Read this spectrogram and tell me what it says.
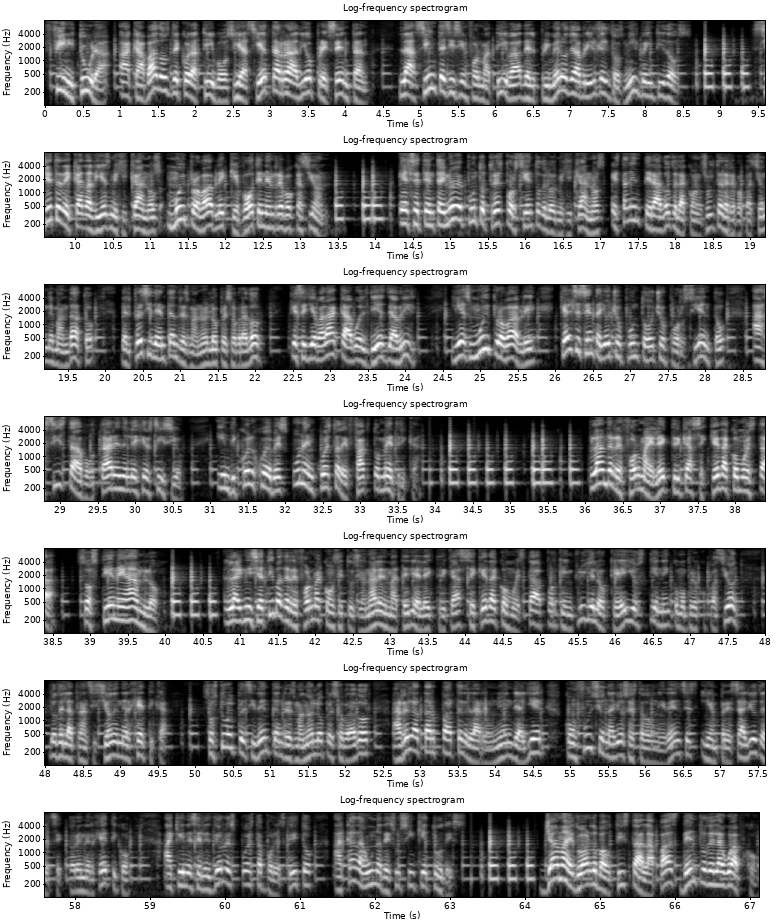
Finitura, acabados decorativos y Acierta Radio presentan la síntesis informativa del 1 de abril del 2022. Siete de cada 10 mexicanos muy probable que voten en revocación. El 79.3% de los mexicanos están enterados de la consulta de revocación de mandato del presidente Andrés Manuel López Obrador, que se llevará a cabo el 10 de abril, y es muy probable que el 68.8% asista a votar en el ejercicio, indicó el jueves una encuesta de facto métrica. Plan de reforma eléctrica se queda como está, sostiene AMLO. La iniciativa de reforma constitucional en materia eléctrica se queda como está porque incluye lo que ellos tienen como preocupación, lo de la transición energética, sostuvo el presidente Andrés Manuel López Obrador al relatar parte de la reunión de ayer con funcionarios estadounidenses y empresarios del sector energético, a quienes se les dio respuesta por escrito a cada una de sus inquietudes. Llama Eduardo Bautista a la paz dentro de la UAPJO.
